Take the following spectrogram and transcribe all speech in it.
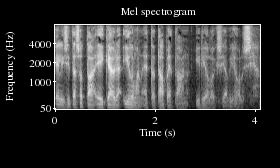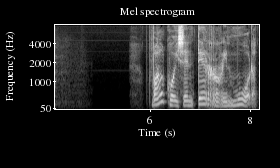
eli sitä sotaa ei käydä ilman, että tapetaan ideologisia vihollisia. Valkoisen terrorin muodot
